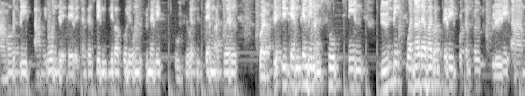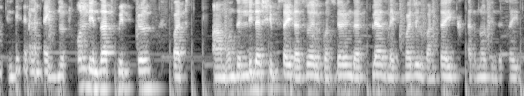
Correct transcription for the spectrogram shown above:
um, Obviously, um, he won the, the Champions League with Liverpool, he won the Premier League with them as well. but This weekend came in and swooped in. do you think Wijnaldum has a very important role to play um, in this Netherlands side. not only in that midfield, but um, on the leadership side as well, considering that players like Virgil van Dijk are not in the side.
